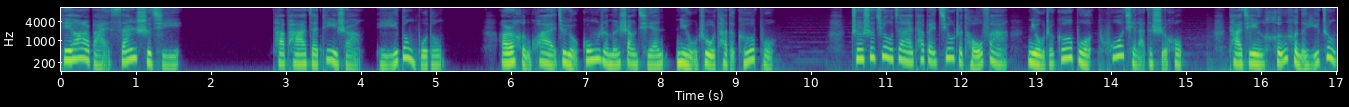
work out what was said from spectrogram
第二百三十集，他趴在地上一动不动，而很快就有工人们上前扭住他的胳膊。只是就在他被揪着头发、扭着胳膊拖起来的时候，他竟狠狠的一怔，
